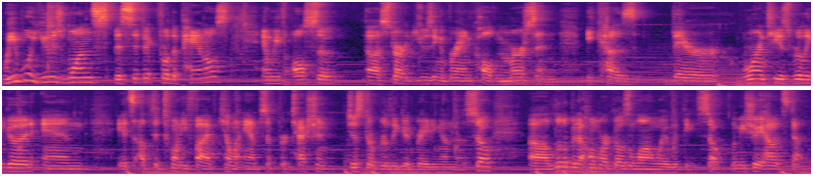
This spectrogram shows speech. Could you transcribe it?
We will use one specific for the panels, and we've also uh, started using a brand called Mersen because their warranty is really good and it's up to 25 kiloamps of protection. Just a really good rating on those. So a little bit of homework goes a long way with these. So let me show you how it's done.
